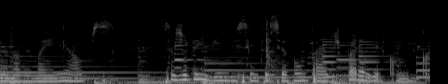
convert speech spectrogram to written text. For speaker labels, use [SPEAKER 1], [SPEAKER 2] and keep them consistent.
[SPEAKER 1] Meu nome é Maiane Alves. Seja bem-vindo e sinta-se à vontade para ler comigo.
